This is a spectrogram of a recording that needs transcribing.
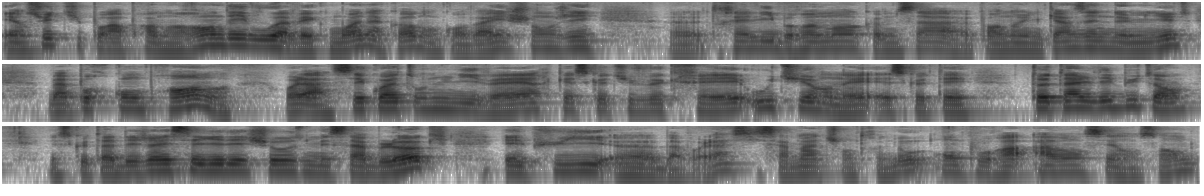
Et ensuite tu pourras prendre rendez-vous avec moi, d'accord? Donc on va échanger euh, très librement comme ça pendant une quinzaine de minutes bah, pour comprendre voilà, c'est quoi ton univers, qu'est-ce que tu veux créer, où tu en es, est-ce que tu es total débutant, est-ce que tu as déjà essayé des choses mais ça bloque? Et puis bah, voilà, si ça match entre nous, on pourra avancer ensemble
